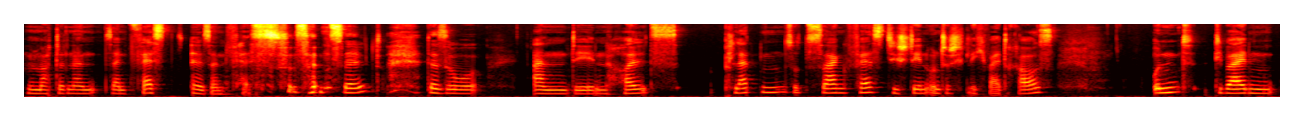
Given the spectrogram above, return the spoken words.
Man macht dann sein Fest, äh, sein Fest, sein Zelt, da so an den Holzplatten sozusagen fest. Die stehen unterschiedlich weit raus. Und die beiden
